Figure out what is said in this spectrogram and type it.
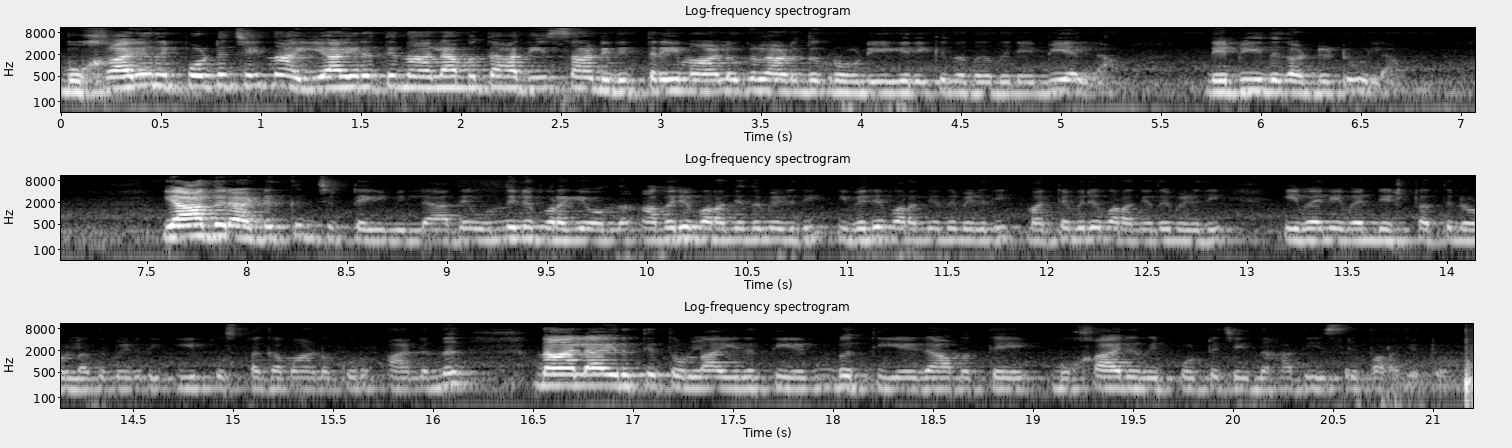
ബുഖാരി റിപ്പോർട്ട് ചെയ്യുന്ന അയ്യായിരത്തി നാലാമത്തെ ഹദീസാണ് ഇത്. ഇത്രയും ആളുകളാണ് ഇത് ക്രോഡീകരിക്കുന്നത്. നബിയല്ല. നബി ഇത് കണ്ടിട്ടുമില്ല. യാതൊരു അടുക്കും ചിട്ടയും ഇല്ലാതെ ഒന്നിനു പുറകെ ഒന്ന് അവർ പറഞ്ഞതും എഴുതി ഇവർ പറഞ്ഞതും എഴുതി മറ്റവര് പറഞ്ഞതും എഴുതി ഇവൻ ഇവന്റെ ഇഷ്ടത്തിനുള്ളതും എഴുതി. ഈ പുസ്തകമാണ് ഖുർആൻ എന്ന് നാലായിരത്തി തൊള്ളായിരത്തി എൺപത്തി ഏഴാമത്തെ ബുഖാരി റിപ്പോർട്ട് ചെയ്യുന്ന ഹദീസിൽ പറഞ്ഞിട്ടുണ്ട്.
